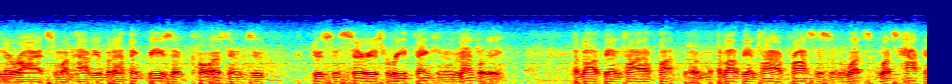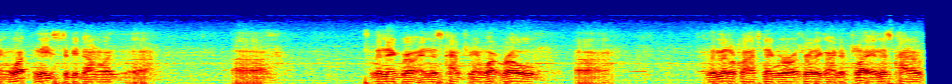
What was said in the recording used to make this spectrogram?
and the riots and what have you, but I think these have caused him to do some serious rethinking mentally about the entire about the entire process of what's what's happening, what needs to be done with uh, uh, the Negro in this country, and what role uh, the middle class Negro is really going to play in this kind of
